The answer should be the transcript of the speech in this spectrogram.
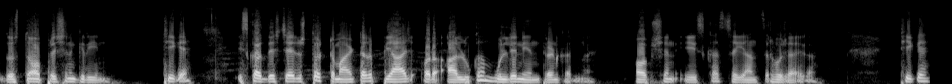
दोस्तों ऑपरेशन ग्रीन ठीक है? इसका उद्देश्य है दोस्तों, टमाटर, प्याज और आलू का मूल्य नियंत्रण करना है। ऑप्शन ए इसका सही आंसर हो जाएगा। ठीक है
